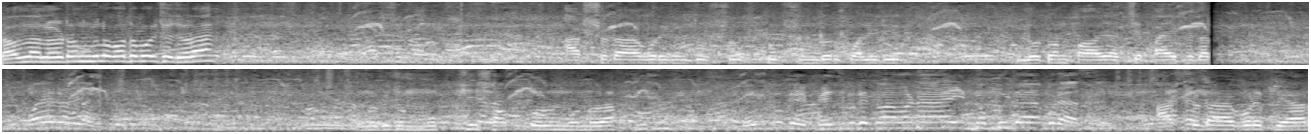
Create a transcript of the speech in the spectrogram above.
রাহুলদা লোটনগুলো কত বলছো জোড়া? আটশো টাকা করে কিন্তু খুব সুন্দর কোয়ালিটির লোটন পাওয়া যাচ্ছে, পায়ে ফেদা কোনো কিছু মুখী শখ করুন বন্ধুরা। ফেসবুকে ফেসবুকে তোমার মানে হয় নব্বই টাকা করে আছে। আটশো টাকা করে পেয়ার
